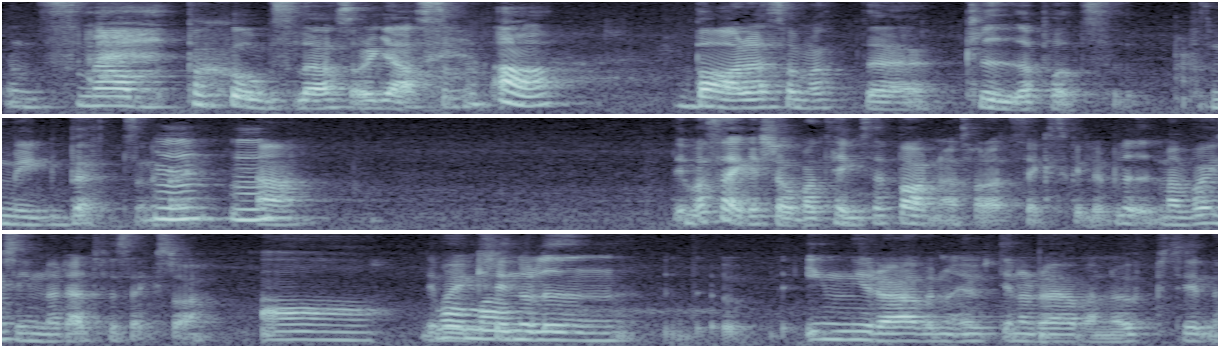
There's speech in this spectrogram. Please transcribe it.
En snabb, passionslös orgasm. Ja. Bara som att eh, klia på ett, på ett myggbett. Mm, mm. Ja. Det var säkert så man tänkte sig att 1800-talet sex skulle bli. Man var ju så himla rädd för sex då. Ah, Det var ju krinolin in i röven och ut genom röven och upp till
